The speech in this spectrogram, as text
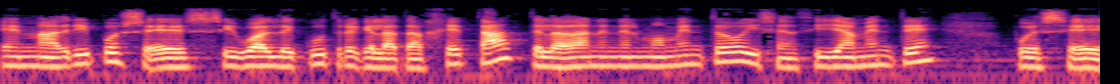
En Madrid pues es igual de cutre que la tarjeta, te la dan en el momento y sencillamente pues se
